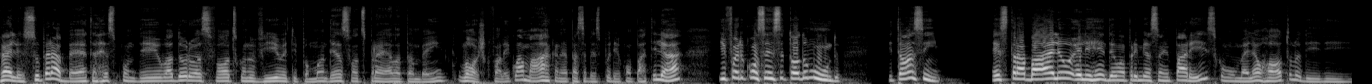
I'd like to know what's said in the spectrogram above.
velho, super aberta, respondeu, adorou as fotos quando viu. E, tipo, eu mandei as fotos pra ela também. Lógico, falei com a marca, né, pra saber se podia compartilhar. E foi do consenso de todo mundo. Então, assim, esse trabalho, ele rendeu uma premiação em Paris, como o melhor rótulo de, de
